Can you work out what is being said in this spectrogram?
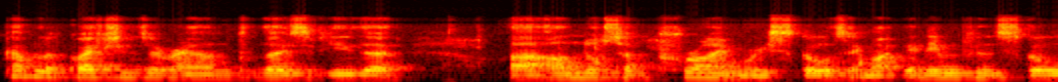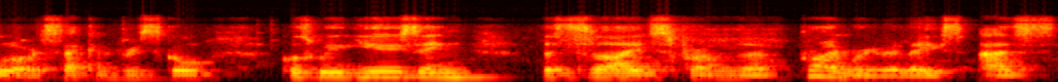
A couple of questions around those of you that uh, are not a primary school, so it might be an infant school or a secondary school, because we're using the slides from the primary release as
